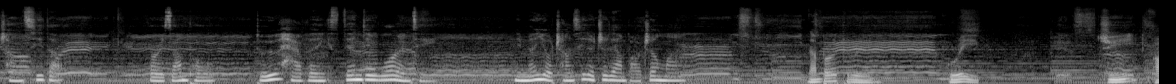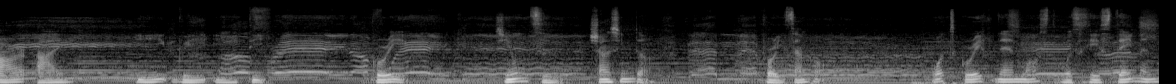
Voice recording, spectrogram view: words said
长期的。For example, do you have an extended warranty? 你们有长期的质量保证吗 Number three, grieve. G R I E V E D. Grieve. 形容词，伤心的。For example, what grieved them most was his statement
